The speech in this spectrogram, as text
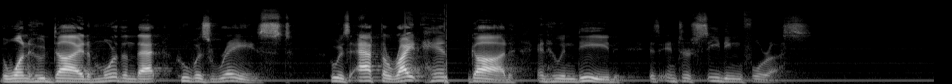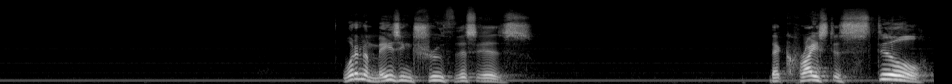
the one who died, more than that, who was raised, who is at the right hand of God, and who indeed is interceding for us. What an amazing truth this is that Christ is still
